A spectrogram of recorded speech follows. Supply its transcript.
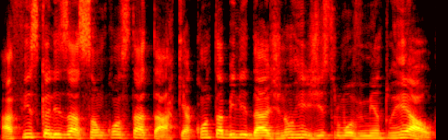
a fiscalização constatar que a contabilidade não registra o movimento real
